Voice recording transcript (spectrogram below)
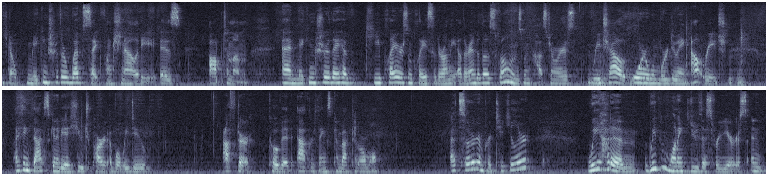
you know, making sure their website functionality is optimum, and making sure they have key players in place that are on the other end of those phones when customers mm-hmm. reach out mm-hmm. or when we're doing outreach. Mm-hmm. I think that's going to be a huge part of what we do after COVID, after things come back to normal. At Soter in particular, we had a we've been wanting to do this for years, and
